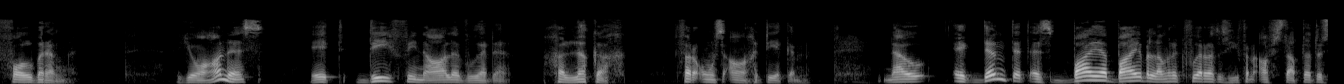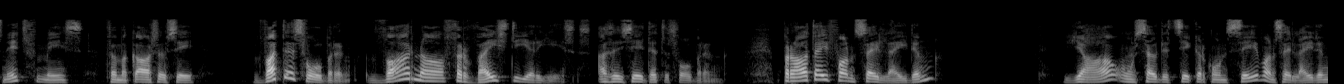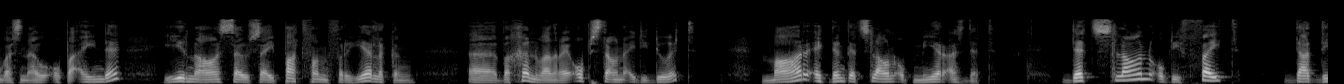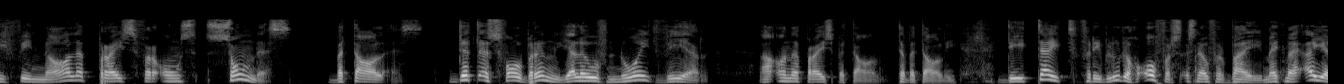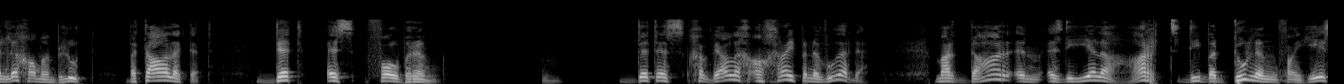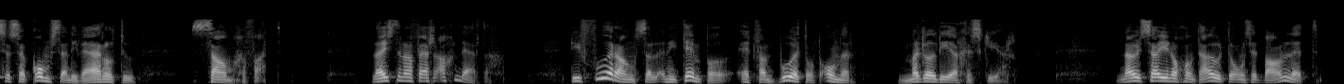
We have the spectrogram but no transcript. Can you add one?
volbring. Johannes het die finale woorde gelukkig vir ons aangeteken. Nou ek dink dit is baie baie belangrik voordat ons hiervan afstap dat ons net vir mens vir mekaar sou sê wat is volbring? Waarna verwys die Here Jesus as hy sê dit is volbring? Praat hy van sy lyding? Ja, ons sou dit seker kon sê want sy lyding was nou op 'n einde. Hierna sou sy pad van verheerliking uh begin wanneer hy opstaan uit die dood. Maar ek dink dit slaan op meer as dit. Dit slaan op die feit dat die finale prys vir ons sondes betaal is. Dit is volbring. Jy hoef nooit weer 'n ander prys betaal te betaal nie. Die tyd vir die bloedige offers is nou verby. Met my eie liggaam en bloed betaal ek dit. Dit is volbring. Dit is geweldig aangrypende woorde. Maar daarin is die hele hart, die bedoeling van Jesus se koms aan die wêreld toe saamgevat. Luister na vers 38. Die voorhangsel in die tempel het van bo tot onder middeldeur geskeur. Nou sou jy nog onthou toe ons dit behandel het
